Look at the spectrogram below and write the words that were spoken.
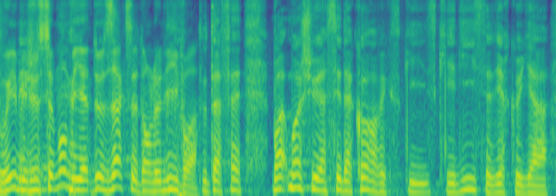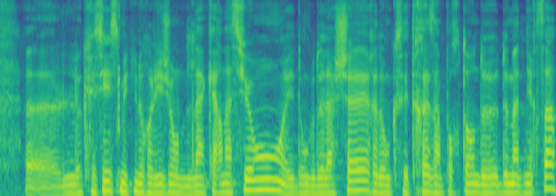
oui, mais justement, mais il y a deux axes dans le livre. Tout à fait. Moi, moi, je suis assez d'accord avec ce qui, ce qui est dit, c'est-à-dire qu'il y a euh, le christianisme est une religion de l'incarnation et donc de la chair, et donc c'est très important de, de maintenir ça.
